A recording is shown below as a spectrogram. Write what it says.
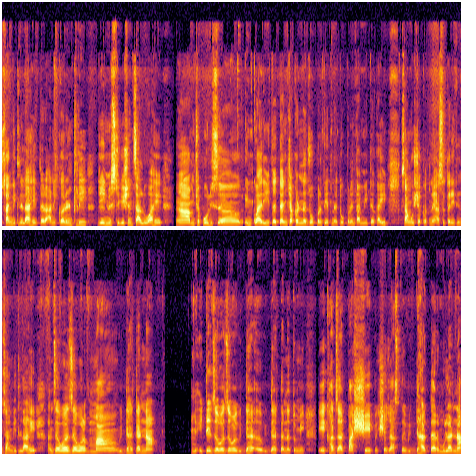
सांगितलेलं आहे. तर आणि करंटली जे इन्व्हेस्टिगेशन चालू आहे आमच्या पोलीस इन्क्वायरी तर त्यांच्याकडनं जोपर्यंत येत नाही तोपर्यंत आम्ही इथं काही सांगू शकत नाही असं त्यांनी तिथे सांगितलं आहे. आणि जवळजवळ मा विद्यार्थ्यांना इथे जवळजवळ विद्या विद्यार्थ्यांना तुम्ही एक हजार पाचशेपेक्षा जास्त विद्यार्थ्या मुलांना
